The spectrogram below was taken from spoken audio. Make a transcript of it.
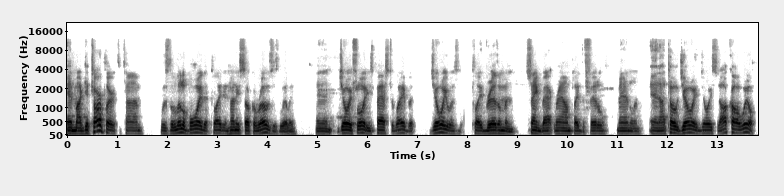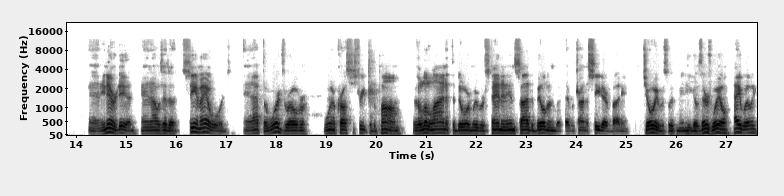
and my guitar player at the time was the little boy that played in Honeysuckle Roses, Willie. And Joey Floyd, he's passed away, but Joey was played rhythm and sang background, played the fiddle, mandolin. And I told Joey, and Joey said, I'll call Will. And he never did. And I was at a CMA Awards. And after the awards were over, we went across the street to the Palm. There was a little line at the door, and we were standing inside the building, but they were trying to seat everybody. And Joey was with me, and he goes, There's Will. Hey, Willie.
